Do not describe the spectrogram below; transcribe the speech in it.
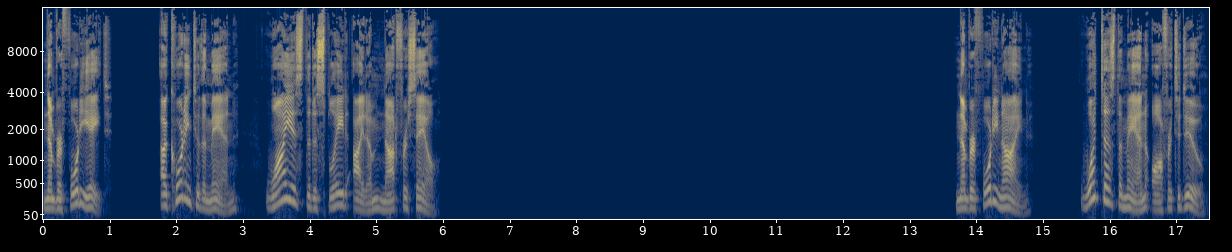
Number 48. According to the man, why is the displayed item not for sale? Number 49. What does the man offer to do?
